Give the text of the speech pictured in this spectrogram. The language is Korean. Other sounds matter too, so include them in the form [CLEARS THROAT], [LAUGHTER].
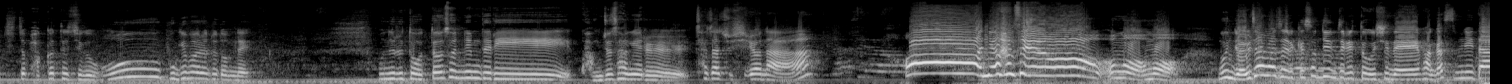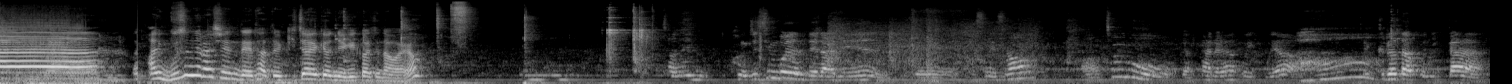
아우 진짜 바깥에 지금 어 보기만 해도 덥네. 오늘은 또 어떤 손님들이 광주 상해를 찾아주시려나? 어 안녕하세요. 어머 어머 문 열자마자 이렇게 손님들이 또 오시네. 반갑습니다. 아니 무슨 일 하시는데 다들 기자회견 얘기까지 나와요? 저는 광주 신보연대라는 네, 곳에서 어, 총무 역할을 하고 있고요. 아 이제 그러다 보니까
